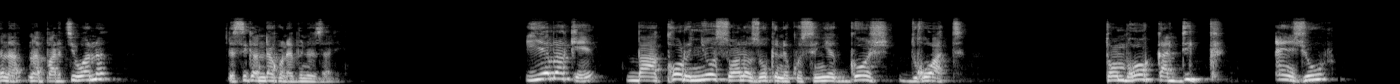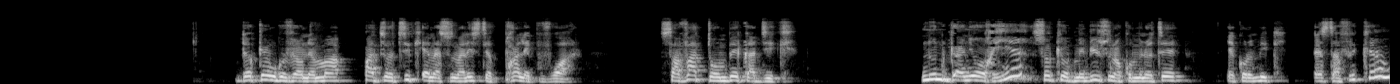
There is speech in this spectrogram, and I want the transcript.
na, na parti wana esika ndako na bino ezali. Yeba ke baaccord nyonso wana ozokende kosigne gauche droite. Tomberont caduc un jour dès qu'un gouvernement patriotique et nationaliste prend les pouvoirs, ça va tomber caduc. Nous ne gagnons rien, ce que même sur la communauté économique est-africaine,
